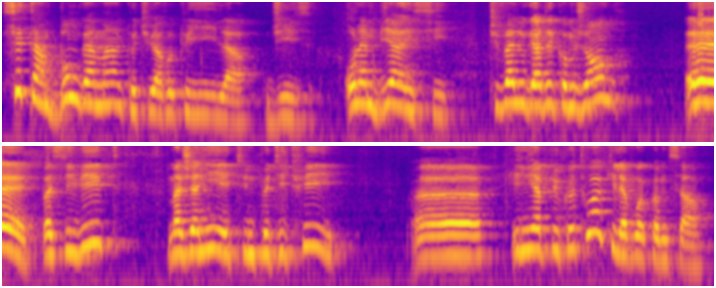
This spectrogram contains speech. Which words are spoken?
C'est un bon gamin que tu as recueilli là, Giz. On l'aime bien ici. Tu vas le garder comme gendre? Eh, pas si vite. Ma Janie est une petite fille. Euh, il n'y a plus que toi qui la vois comme ça.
